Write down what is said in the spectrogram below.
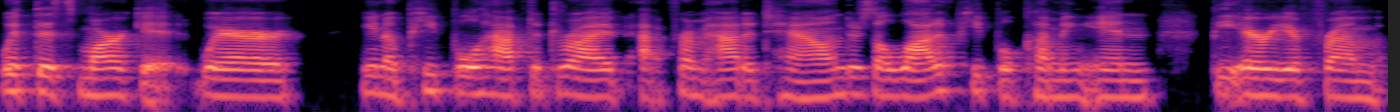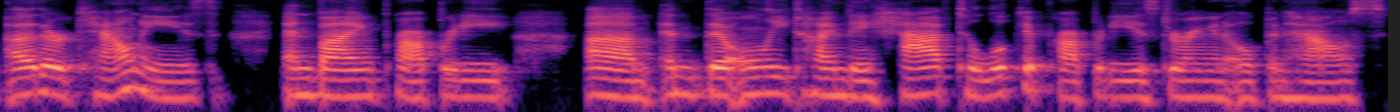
with this market where you know people have to drive at, from out of town. There's a lot of people coming in the area from other counties and buying property. Um, and the only time they have to look at property is during an open house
